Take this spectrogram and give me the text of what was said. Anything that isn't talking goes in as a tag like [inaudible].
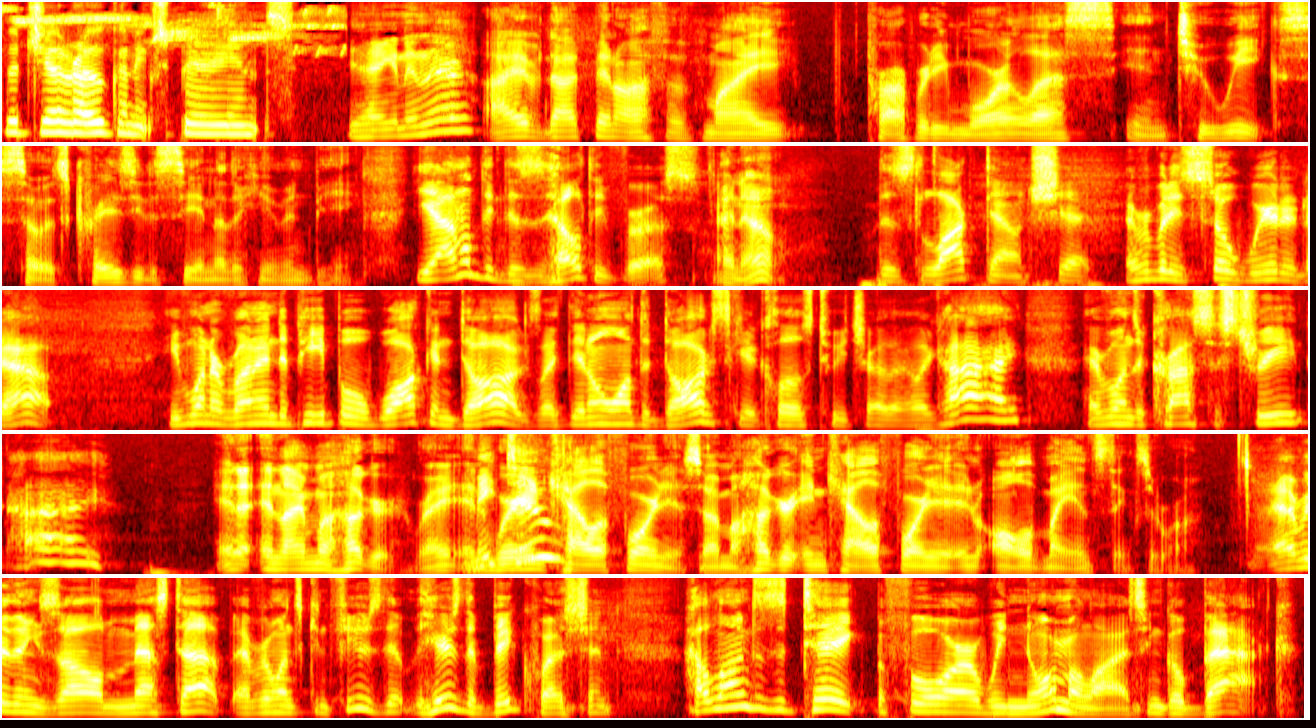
The Joe Rogan Experience. You hanging in there? I have not been off of my property more or less in two weeks, so it's crazy to see another human being. Yeah, I don't think this is healthy for us. I know. This lockdown shit. Everybody's so weirded out. You want to run into people walking dogs, like they don't want the dogs to get close to each other. Like, hi. Everyone's across the street. Hi. And, and I'm a hugger, right? And Me we're too. in California, so I'm a hugger in California, and all of my instincts are wrong. Everything's all messed up. Everyone's confused. Here's the big question How long does it take before we normalize and go back?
